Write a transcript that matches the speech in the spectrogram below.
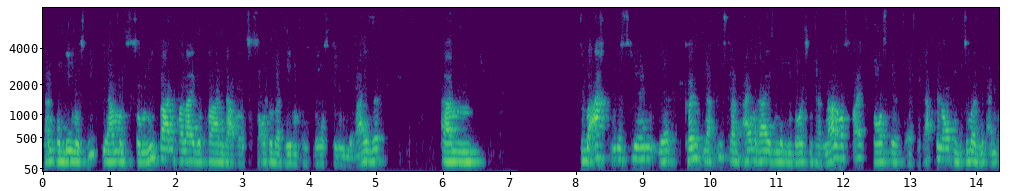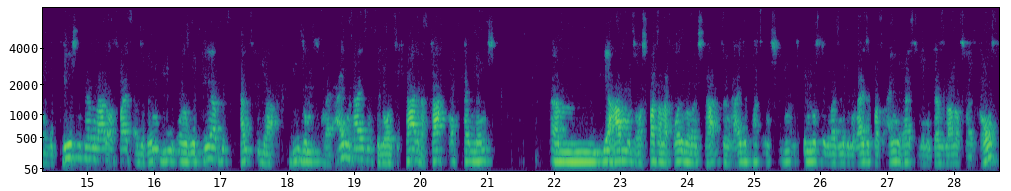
dann problemlos lief. Wir haben uns zum Mietwagenverleih gefahren, da haben uns das Auto übergeben und los ging die Reise. Ähm, zu beachten ist hierhin, ihr könnt nach Island einreisen mit dem deutschen Personalausweis. Er ist nicht abgelaufen, beziehungsweise mit einem europäischen Personalausweis. Also wenn du Europäer bist, kannst du da visumsfrei einreisen für 90 Tage. Das sagt auch kein Mensch. Ähm, wir haben uns aus Spaß an der Freude bei uns Staaten für den Reisepass entschieden. Ich bin lustigerweise mit dem Reisepass eingereist und mit dem Personalausweis raus.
